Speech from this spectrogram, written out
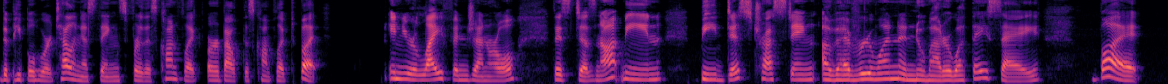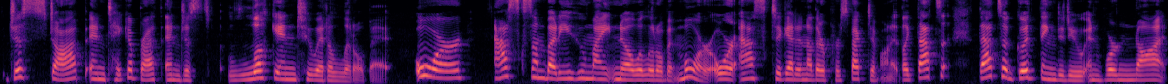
the people who are telling us things for this conflict or about this conflict but in your life in general this does not mean be distrusting of everyone and no matter what they say but just stop and take a breath and just look into it a little bit or ask somebody who might know a little bit more or ask to get another perspective on it. Like that's that's a good thing to do and we're not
